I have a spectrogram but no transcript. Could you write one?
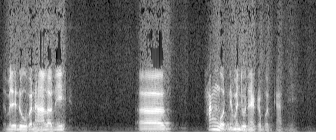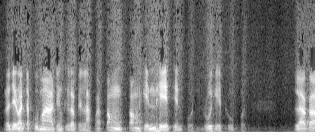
แต่ไม่ได้ดูปัญหาเหล่านี้ทั้งหมดเนี่ยมันอยู่ในกระบวนการนี้ เราเห็นว่าจักกุมาจึงถือว่าเป็นหลักว่าต้องต้องเห็นเหตุเห็นผล รู้เหตุรู้ผล แล้วก็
